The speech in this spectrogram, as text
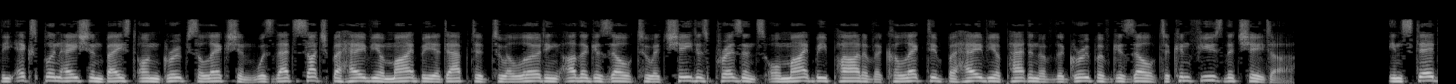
The explanation based on group selection was that such behavior might be adapted to alerting other gazelle to a cheetah's presence or might be part of a collective behavior pattern of the group of gazelle to confuse the cheetah. Instead,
